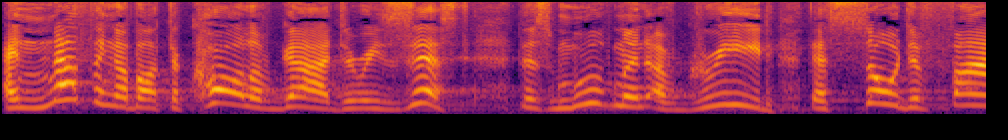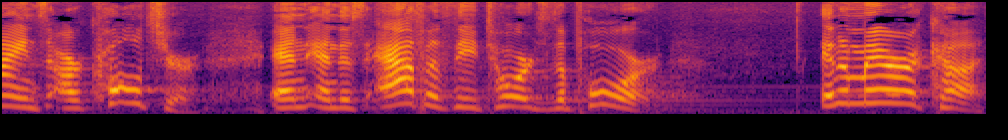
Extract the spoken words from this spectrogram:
and nothing about the call of God to resist this movement of greed that so defines our culture and, and this apathy towards the poor. In America,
